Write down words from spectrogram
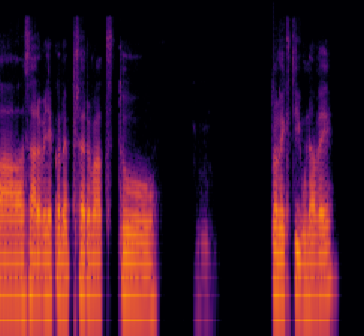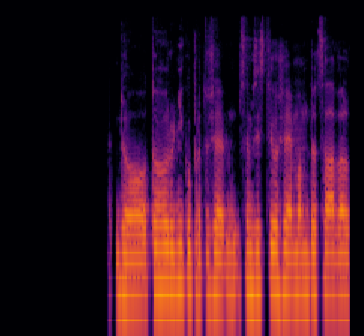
a zároveň jako nepřervat tu tolik té únavy do toho hrudníku, protože jsem zjistil, že mám docela vel,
